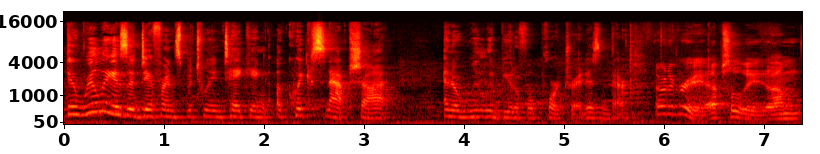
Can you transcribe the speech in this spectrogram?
there really is a difference between taking a quick snapshot and a really beautiful portrait, isn't there? I would agree, absolutely. Um,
